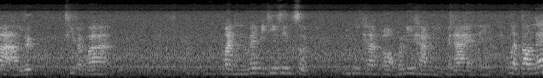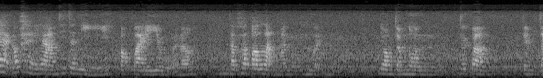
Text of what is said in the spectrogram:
ป่าลึกที่แบบว่า มันไม่มีที่สิ้นสุดไม่มีทางออกไม่มีทางหนีไปได้อะไรอย่างเงี้ยเหมือนตอนแรกก็พยายามที่จะหนีออกไปอยู่อะเนาะแต่พอตอนหลังมันเหมือนยอมจำนนด้วยความเต็มใจ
